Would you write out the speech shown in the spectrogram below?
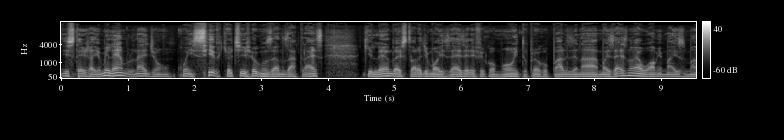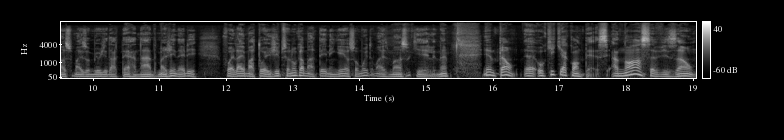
esteja aí. Eu me lembro, né, de um conhecido que eu tive alguns anos atrás, que lendo a história de Moisés, ele ficou muito preocupado, dizendo: Ah, Moisés não é o homem mais manso, mais humilde da terra, nada. Imagina, ele foi lá e matou o egípcio. Eu nunca matei ninguém, eu sou muito mais manso que ele, né? Então, é, o que, que acontece? A nossa visão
